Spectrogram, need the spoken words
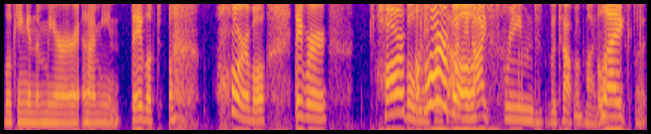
looking in the mirror. And I mean, they looked horrible. They were Horrible when you first- I Horrible. mean, I screamed the top of my lungs. like but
